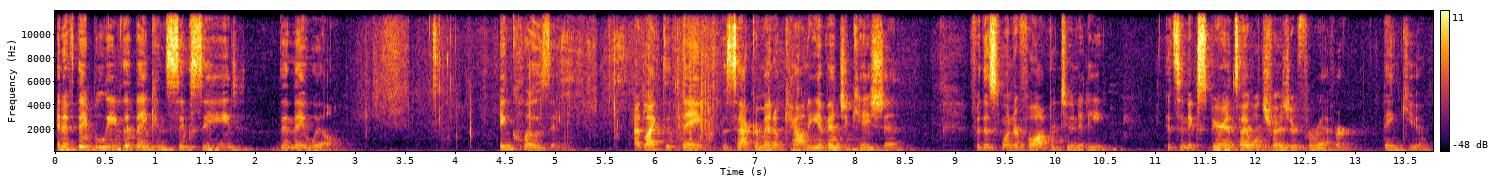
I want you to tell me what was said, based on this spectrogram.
and if they believe that they can succeed, then they will. In closing, I'd like to thank the Sacramento County of Education for this wonderful opportunity. It's an experience I will treasure forever. Thank you.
